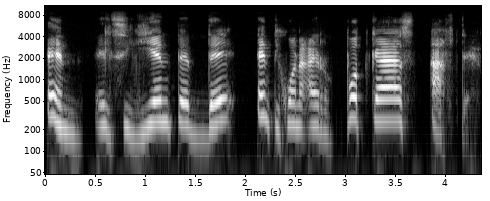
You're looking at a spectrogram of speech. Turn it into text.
en el siguiente de En Tijuana iRock Podcast After.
